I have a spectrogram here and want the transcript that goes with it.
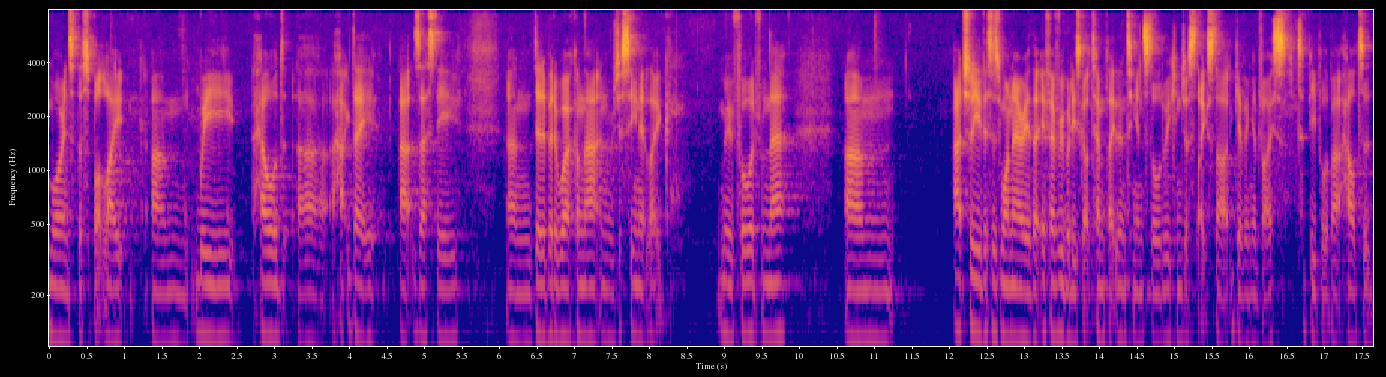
more into the spotlight. Um, we held uh, a hack day at Zesty and did a bit of work on that, and we've just seen it like move forward from there. Um, actually, this is one area that if everybody's got template linting installed, we can just like start giving advice to people about how to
